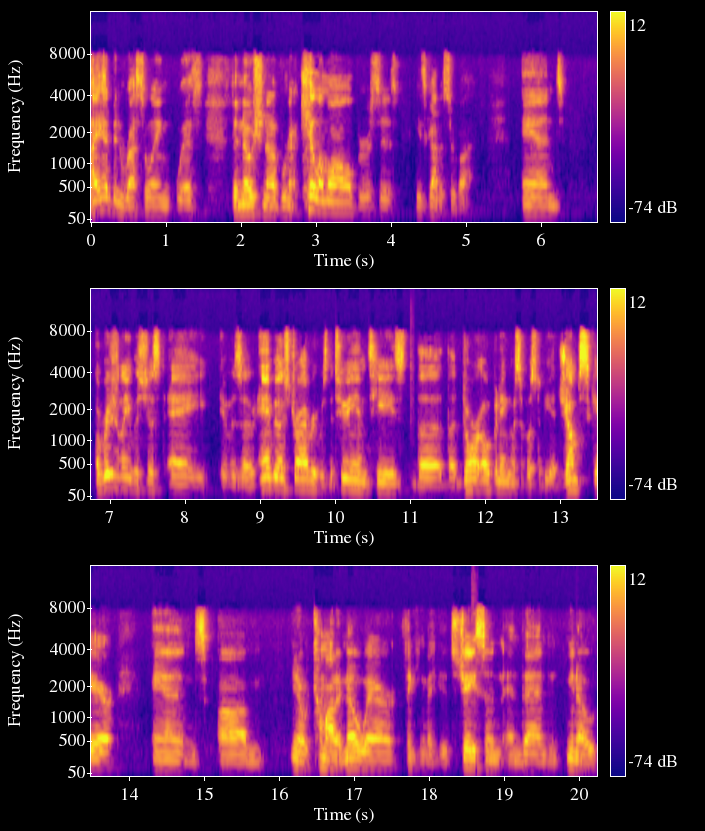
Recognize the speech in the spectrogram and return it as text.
I had been wrestling with the notion of we're going to kill them all versus he's got to survive. And originally it was just a it was an ambulance driver it was the two emts the the door opening was supposed to be a jump scare and um, you know come out of nowhere thinking that it's jason and then you know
